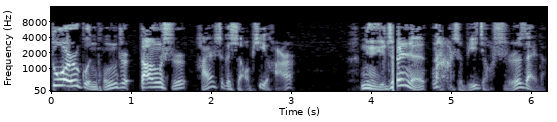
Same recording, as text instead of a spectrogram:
多尔衮同志当时还是个小屁孩。女真人那是比较实在的，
